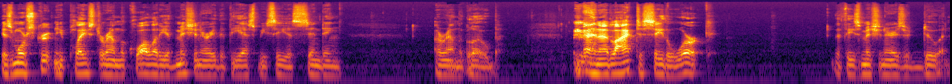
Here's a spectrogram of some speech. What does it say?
is more scrutiny placed around the quality of missionary that the SBC is sending around the globe. and I'd like to see the work that these missionaries are doing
